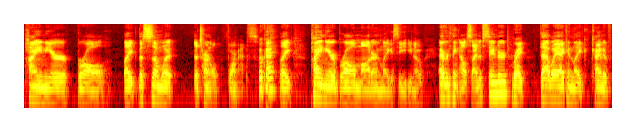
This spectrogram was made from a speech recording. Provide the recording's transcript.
Pioneer Brawl, like the somewhat eternal formats. Okay. Like Pioneer Brawl, Modern, Legacy, you know, everything outside of standard. Right. That way I can like kind of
